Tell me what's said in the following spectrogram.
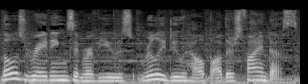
those ratings and reviews really do help others find us.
